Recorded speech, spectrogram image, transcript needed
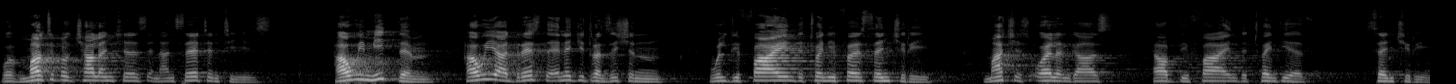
with multiple challenges and uncertainties. How we meet them, how we address the energy transition will define the 21st century, much as oil and gas helped define the 20th century.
